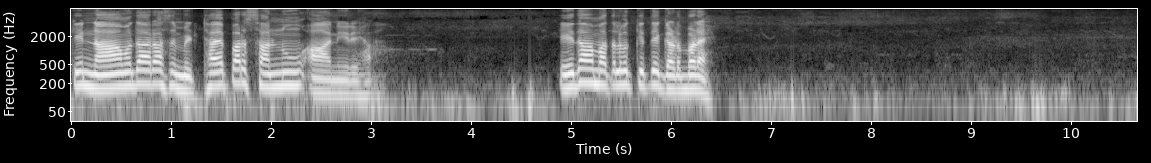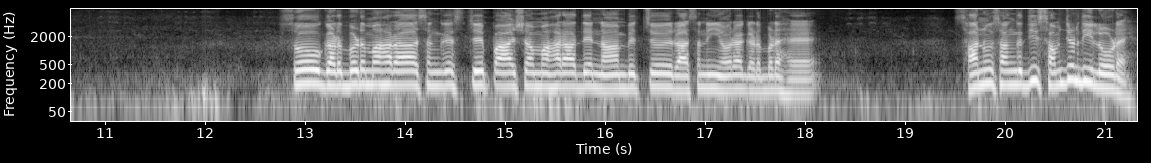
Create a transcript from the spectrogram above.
ਕਿ ਨਾਮ ਦਾ ਰਸ ਮਿੱਠਾ ਹੈ, ਪਰ ਸਾਨੂੰ ਆ ਨਹੀਂ ਰਿਹਾ। ਇਹਦਾ ਮਤਲਬ ਕਿਤੇ ਗੜਬੜ ਹੈ। ਸੋ ਗੜਬੜ ਮਹਾਰਾਜ, ਸੰਗਤ ਪਾਸ਼ਾ ਮਹਾਰਾਜ ਦੇ ਨਾਮ ਵਿੱਚ ਰਸ ਨਹੀਂ ਹੋ ਰਿਹਾ, ਗੜਬੜ ਹੈ। ਸਾਨੂੰ ਸੰਗਤ ਜੀ ਸਮਝਣ ਦੀ ਲੋੜ ਹੈ।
